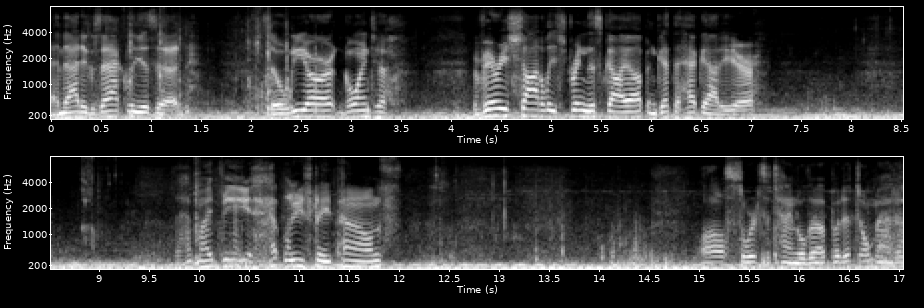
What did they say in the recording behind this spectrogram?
And that exactly is it. So we are going to very shoddily string this guy up and get the heck out of here. That might be at least eight pounds. All sorts of tangled up, but it don't matter.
